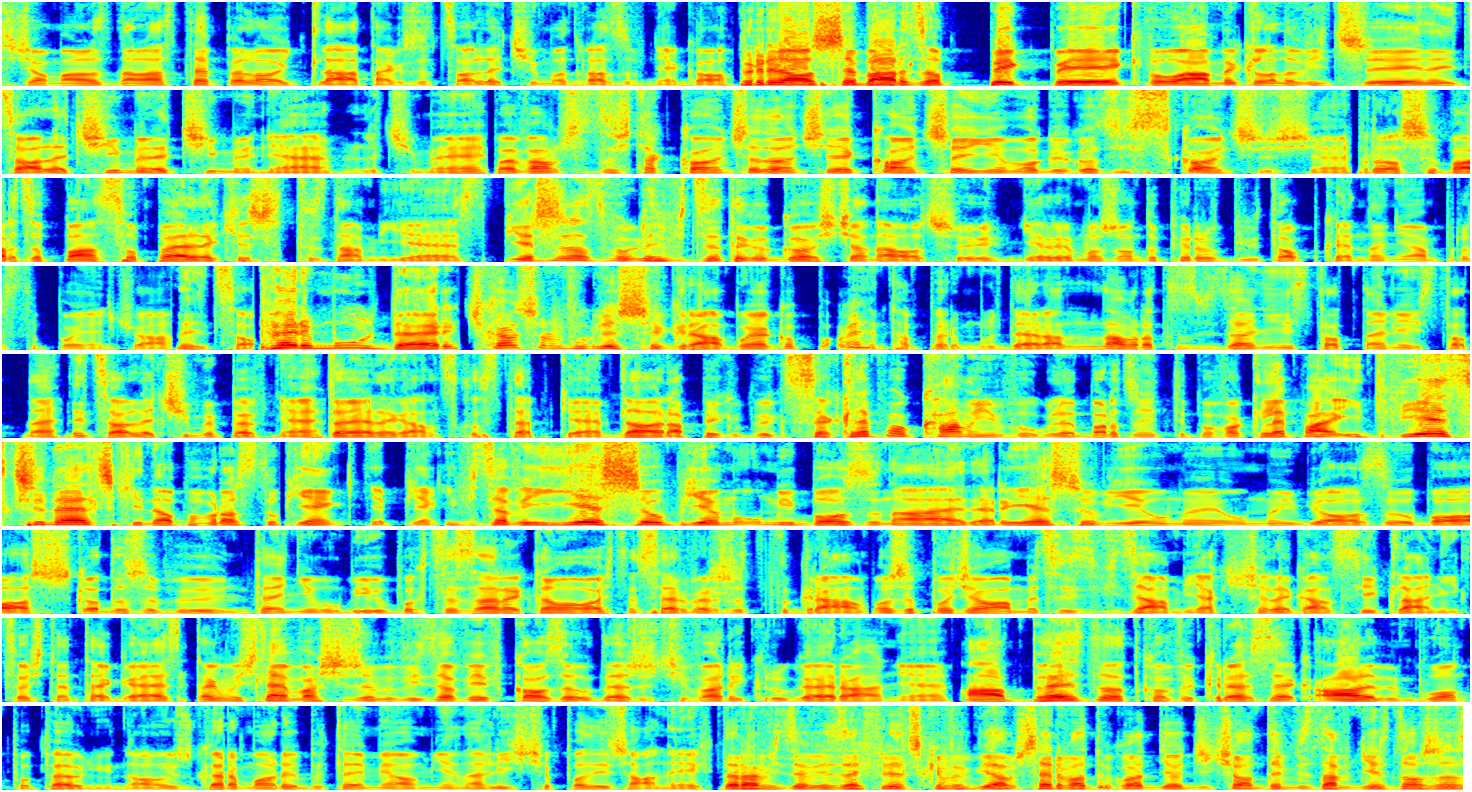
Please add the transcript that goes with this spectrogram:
ziomal znalazł TP Loitla, także co, lecimy od razu w niego. Proszę bardzo, pyk, pyk. Wołamy klanowiczy, no i co, lecimy, lecimy, nie? Lecimy. Powiem wam, że coś tak kończę, to on się nie kończę i nie mogę go coś skończyć, nie? Proszę bardzo, pan Sopelek jeszcze tu z nami jest. Pierwszy raz w ogóle widzę tego gościa na oczy. Nie wiem, może on dopiero wbił topkę, no nie mam po prostu pojęcia. No i co? Permulder. Ciekawe, czy on w ogóle jeszcze gra, bo ja go pamiętam, Permuldera. No dobra, to jest widzenie nieistotne, nieistotne. No i co, lecimy pewnie. Tutaj elegancko stepkiem. Dobra, pyk, pyk. Zaklepał kamień w ogóle, bardzo nietypowa klepa i dwie skrzyneczki, no po prostu pięknie, pięknie. I widzowie, jeszcze ubijemy Umibozu na Eder, jeszcze ubijemy Umibozu, bo bo aż szkoda, żeby ten nie ubił, bo chcę zareklamować ten serwer, że tu gram. Może podziałamy coś z widzami, jakiś elegancki klanik, coś ten teges. Tak myślałem właśnie, żeby widzowie w kozę uderzyć i Wary Krugera, nie? A, bez dodatkowych kresek, ale bym błąd popełnił, no. Już Garmory by tutaj miało mnie na liście podejrzanych. Dobra, widzowie, za chwileczkę wybijam przerwa dokładnie o 10, więc nawet nie zdążę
